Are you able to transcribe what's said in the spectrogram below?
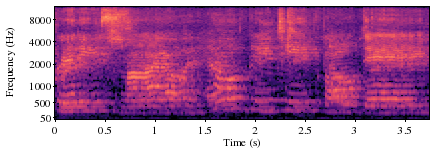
pretty smile and healthy teeth all day.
